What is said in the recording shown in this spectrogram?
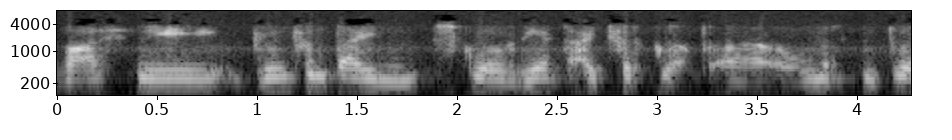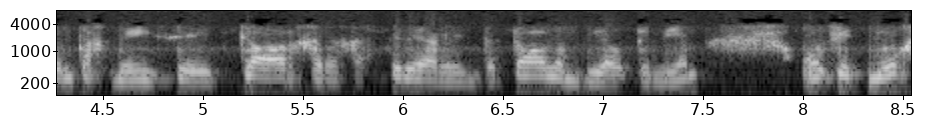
was die Bloemfontein skool reeds uitverkoop. Uh 120 mense het klaar geregistreer en betaal om deel te neem. Ons het nog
